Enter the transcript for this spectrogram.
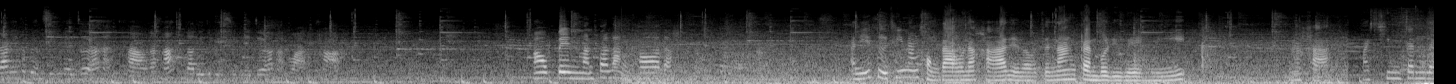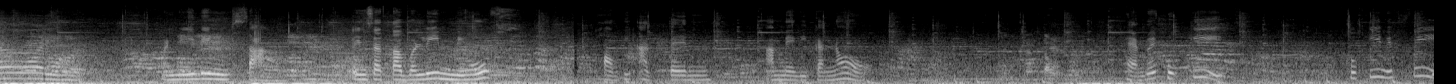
ด้านนี้จะเป็นซิกเนเจอร์อาหารคาวนะคะ ด้านนี้จะเป็นซิกเนเจอร์อาหารหวานค่ะ เอาเป็นมันฝรั่งทอดอะ อันนี้คือที่นั่งของเรานะคะ เดี๋ยวเราจะนั่งกันบริเวณนี้นะคะ มาชิมกันเลย วันนี้บินสั่งเป็นสตรอเบอรี่มิลค์ของพี่อัดเป็นอเมริกาโน่แถมด้วยคุกกี้ คุกกี้มิฟฟี่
